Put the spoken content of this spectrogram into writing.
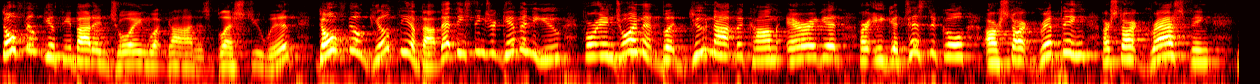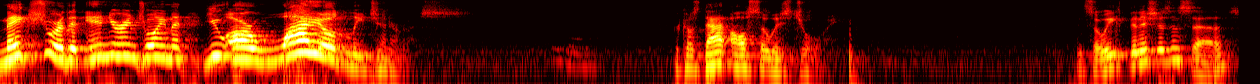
Don't feel guilty about enjoying what God has blessed you with. Don't feel guilty about that. These things are given to you for enjoyment, but do not become arrogant or egotistical or start gripping or start grasping. Make sure that in your enjoyment you are wildly generous. Because that also is joy. And so he finishes and says,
